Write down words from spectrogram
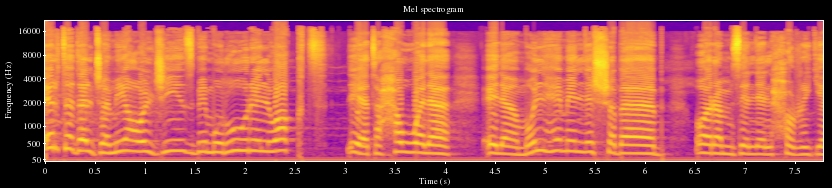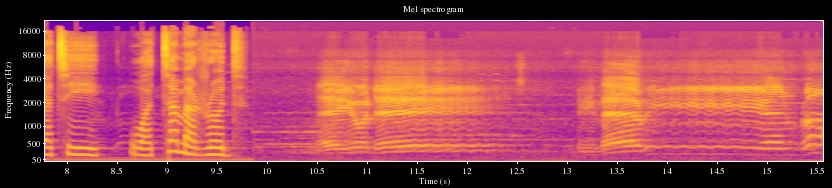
ارتدى الجميع الجينز بمرور الوقت. ليتحول إلى ملهم للشباب ورمز للحرية والتمرد May your days be merry and bright.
